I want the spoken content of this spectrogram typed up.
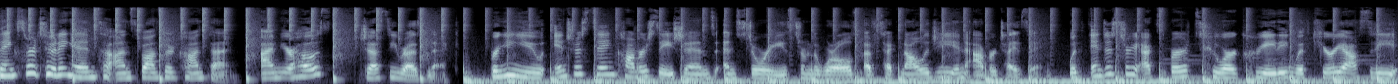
Thanks for tuning in to Unsponsored Content. I'm your host, Jesse Resnick, bringing you interesting conversations and stories from the world of technology and advertising with industry experts who are creating with curiosity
